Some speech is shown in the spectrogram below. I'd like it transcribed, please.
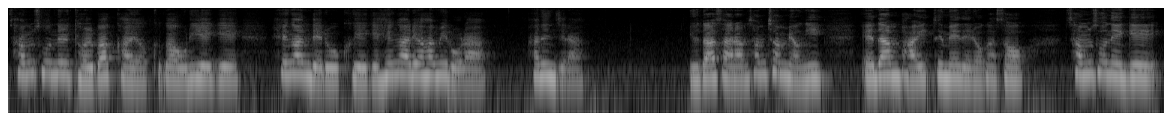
삼손을 결박하여 그가 우리에게 행한 대로 그에게 행하려 함이로라 하는지라. 유다 사람 삼천 명이 에담 바위 틈에 내려가서 삼손에게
